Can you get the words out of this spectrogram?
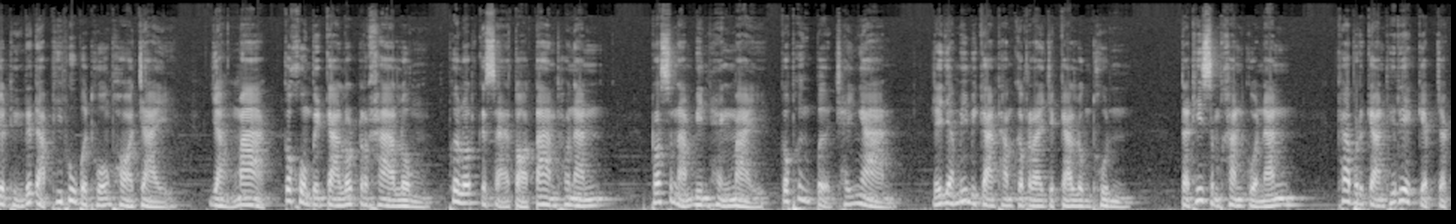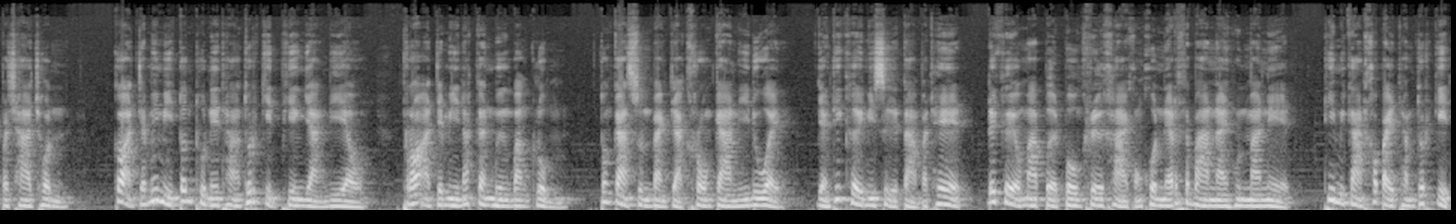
จนถึงระดับที่ผู้ประท้วงพอใจ อย่างมากก็คงเป็นการลดราคาลง เพื่อลดกระแสต่อต้านเท่านั้น เพราะสนามบินแห่งใหม่ก็เพิ่งเปิดใช้งาน และยังไม่มีการทำกำไรจากการลงทุน แต่ที่สำคัญกว่านั้น ค่าบริการที่เรียกเก็บจากประชาชน ก็อาจจะไม่มีต้นทุนในทางธุรกิจเพียงอย่างเดียว เพราะอาจจะมีนักการเมืองบางกลุ่ม ต้องการส่วนแบ่งจากโครงการนี้ด้วย อย่างที่เคยมีสื่อต่างประเทศ ได้เคยออกมาเปิดโปงเครือข่ายของคนในรัฐบาลนายฮุนมาเนตที่มีการเข้าไปทำธุรกิจ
